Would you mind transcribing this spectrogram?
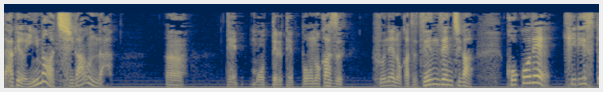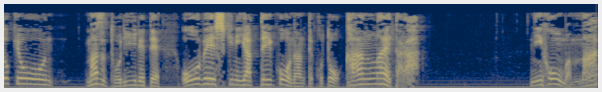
だけど今は違うんだ。うん。て、持ってる鉄砲の数、船の数全然違う。ここでキリスト教をまず取り入れて、欧米式にやっていこうなんてことを考えたら、日本は間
